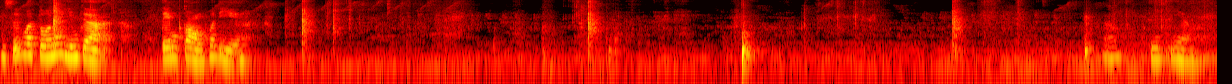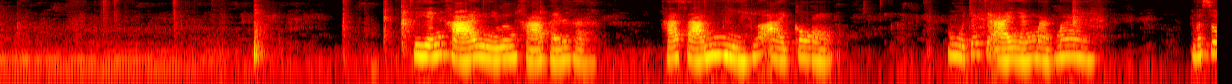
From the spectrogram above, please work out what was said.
รู้สึกว่าตัวน้องยิ้มจะเต็มกล่องพอดีติดเอียงที่เห็นขาอยู่นี่เบิ่งขาไผเลยค่ะ ขาสามีแล้วอายกล่องมโหจักจะอายหยังมากมาย มาโซ่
